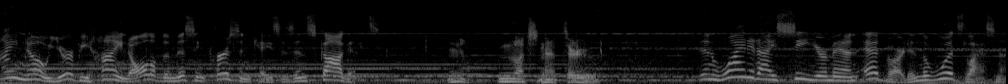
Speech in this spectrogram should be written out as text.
I know you're behind all of the missing person cases in Scoggins. No, that's not true. Then why did I see your man Edvard in the woods last night?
